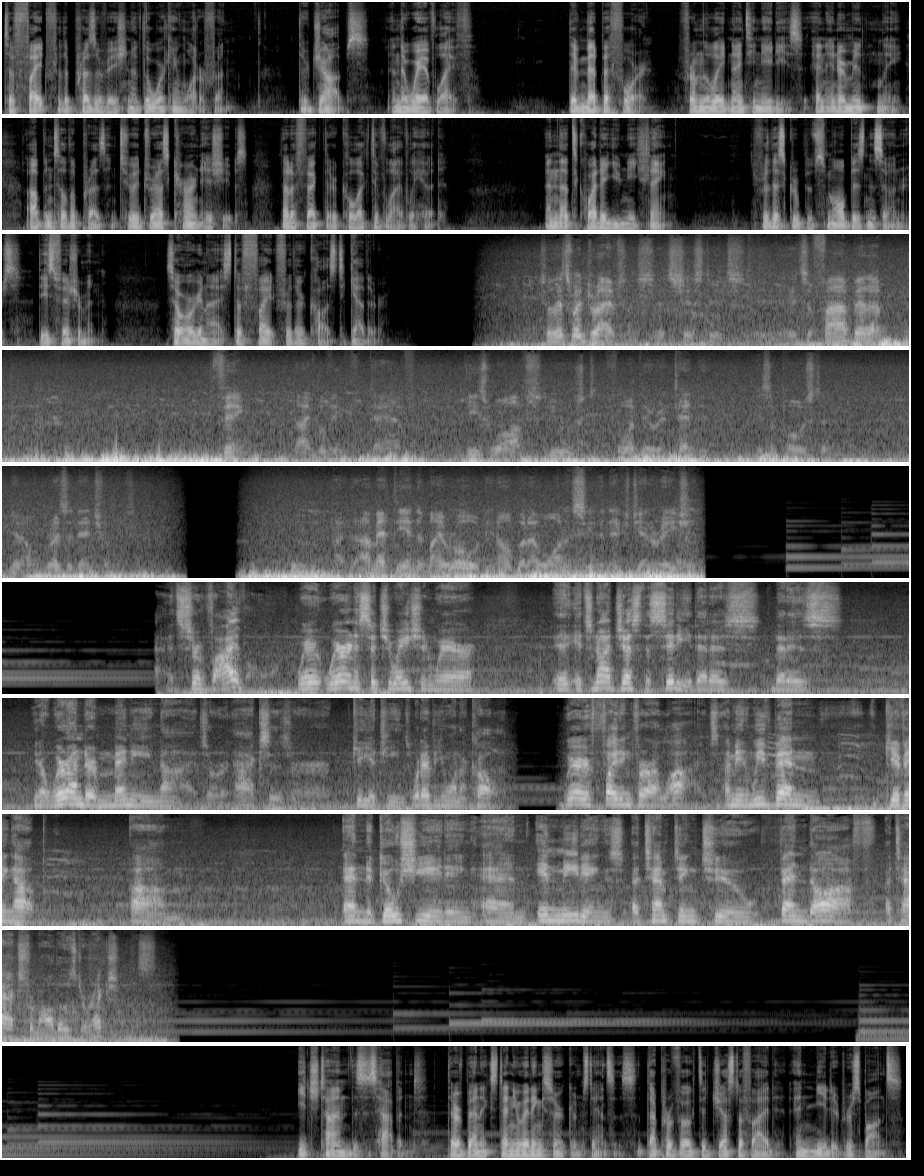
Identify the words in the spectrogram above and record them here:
to fight for the preservation of the working waterfront, their jobs, and their way of life. They've met before, from the late 1980s and intermittently up until the present, to address current issues that affect their collective livelihood. And that's quite a unique thing for this group of small business owners, these fishermen, so organized to fight for their cause together. So that's what drives us. It's just it's it's a far better thing, I believe, to have these wharfs used for what they were intended, as opposed to, you know, residential. I'm at the end of my road, you know, but I want to see the next generation. It's survival. We're we're in a situation where it's not just the city that is that is you know we're under many knives or axes or guillotines whatever you want to call it we're fighting for our lives i mean we've been giving up um, and negotiating and in meetings attempting to fend off attacks from all those directions. Each time this has happened, there have been extenuating circumstances that provoked a justified and needed response.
